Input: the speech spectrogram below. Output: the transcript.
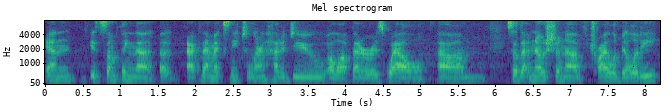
and it's something that uh, academics need to learn how to do a lot better as well. Um, so that notion of trialability,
